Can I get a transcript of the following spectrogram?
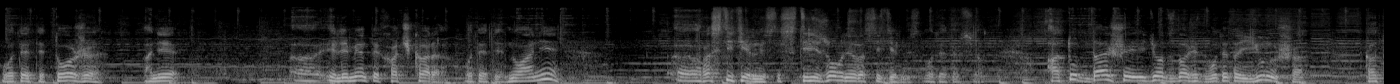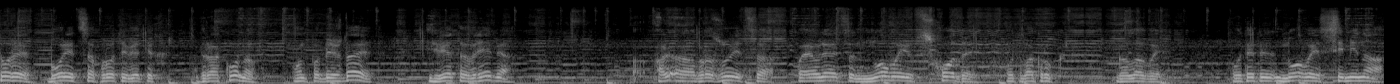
вот эти тоже, они элементы хачкара, вот эти, но они э, растительность, стилизованная растительность, вот это все. А тут дальше идет, значит, вот это юноша, который борется против этих драконов, он побеждает, и в это время а- образуется, появляются новые всходы вот вокруг головы. Вот это новые семена,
